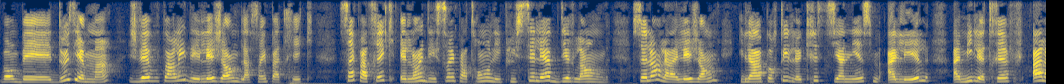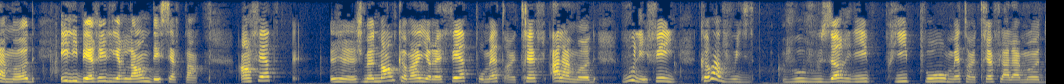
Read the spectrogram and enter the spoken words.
Bon, ben, deuxièmement, je vais vous parler des légendes de la Saint-Patrick. Saint-Patrick est l'un des saints patrons les plus célèbres d'Irlande. Selon la légende, il a apporté le christianisme à l'île, a mis le trèfle à la mode et libéré l'Irlande des serpents. En fait, euh, je me demande comment il aurait fait pour mettre un trèfle à la mode. Vous, les filles, comment vous vous, vous auriez pris pour mettre un trèfle à la mode?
